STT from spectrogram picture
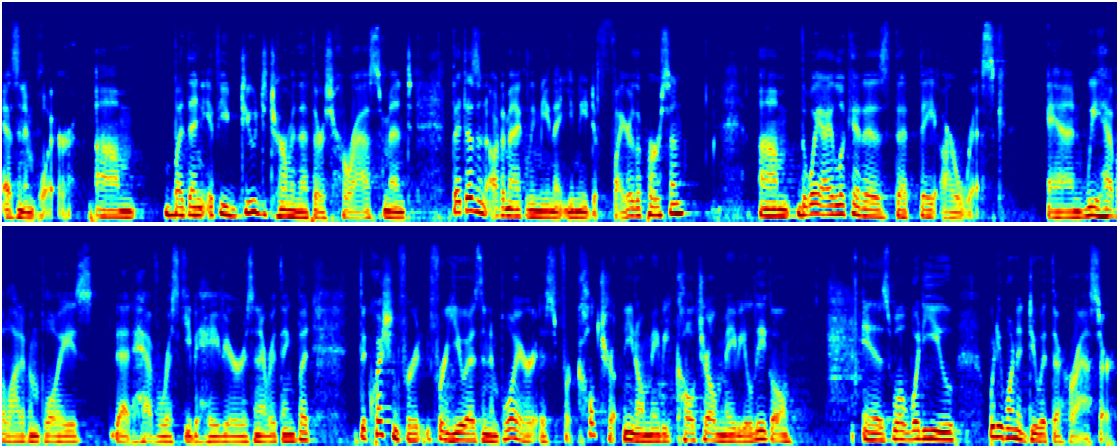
as an employer. Um, but then, if you do determine that there's harassment, that doesn't automatically mean that you need to fire the person. Um, the way I look at it is that they are risk. And we have a lot of employees that have risky behaviors and everything. But the question for, for you as an employer is for cultural, you know, maybe cultural, maybe legal, is well, what do you what do you want to do with the harasser?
